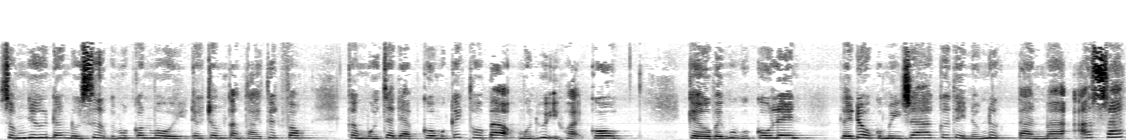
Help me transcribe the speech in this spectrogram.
giống như đang đối xử với một con mồi đang trong trạng thái tuyệt vọng, càng muốn trả đạp cô một cách thô bạo, muốn hủy hoại cô. Kéo váy ngủ của cô lên, lấy đầu của mình ra, cơ thể nóng nực, tàn ma, át sát.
